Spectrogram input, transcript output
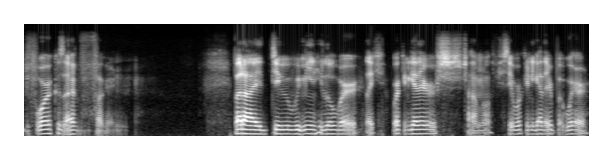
before, because I've fucking. But I do. Me and Hilo were like working together. I don't know if you say working together, but we're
